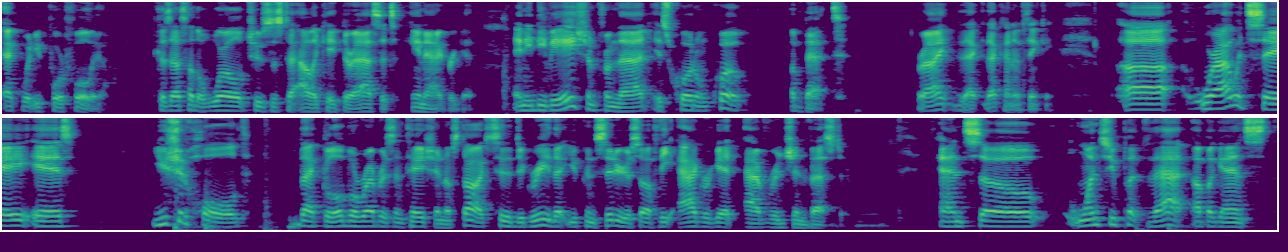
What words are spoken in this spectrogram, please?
equity portfolio because that's how the world chooses to allocate their assets in aggregate. Any deviation from that is quote unquote a bet right? That, that kind of thinking uh, where I would say is you should hold that global representation of stocks to the degree that you consider yourself the aggregate average investor. And so once you put that up against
